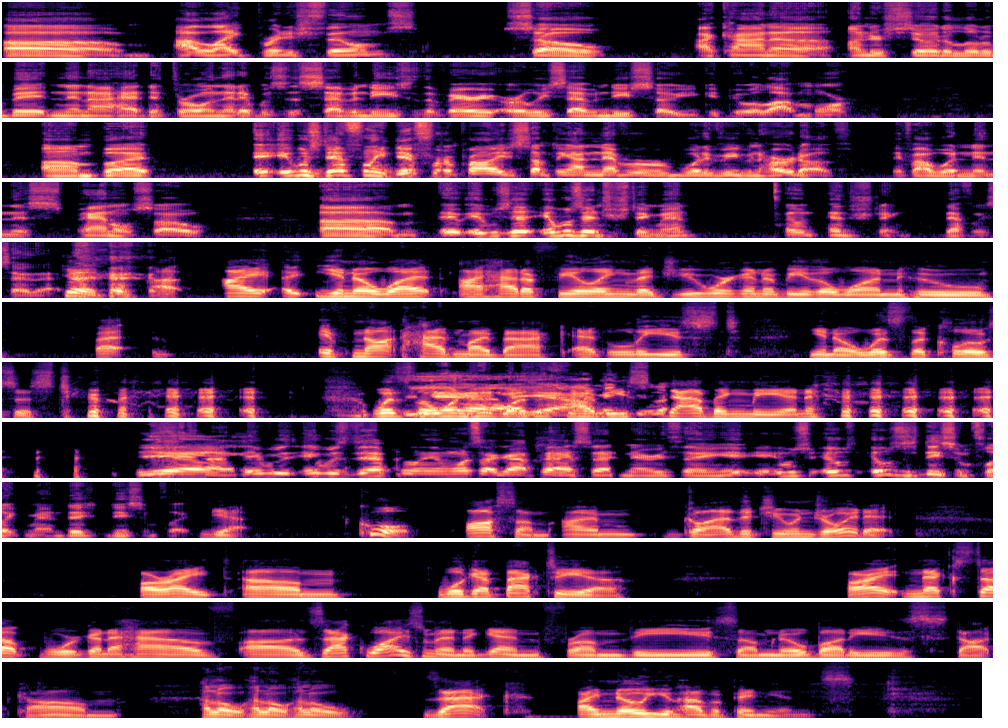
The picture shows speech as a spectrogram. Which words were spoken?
um, I like British films, so I kind of understood a little bit, and then I had to throw in that it was the '70s, the very early '70s, so you could do a lot more. Um, but it, it was definitely different, probably something I never would have even heard of if I wasn't in this panel. So um, it, it was it was interesting, man. Interesting, definitely say that. Good. uh, I, you know what? I had a feeling that you were going to be the one who, uh, if not had my back, at least you know was the closest to it. was the yeah, one who wasn't yeah. going to be stabbing me in it. yeah, it was. It was definitely. And once I got past that and everything, it, it was. It was. It was a decent flick, man. De- decent flick. Yeah. Cool. Awesome. I'm glad that you enjoyed it. All right. Um, we'll get back to you. All right. Next up, we're going to have uh, Zach Wiseman again from the somenobodies.com. Hello. Hello. Hello. Zach, I know you have opinions.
